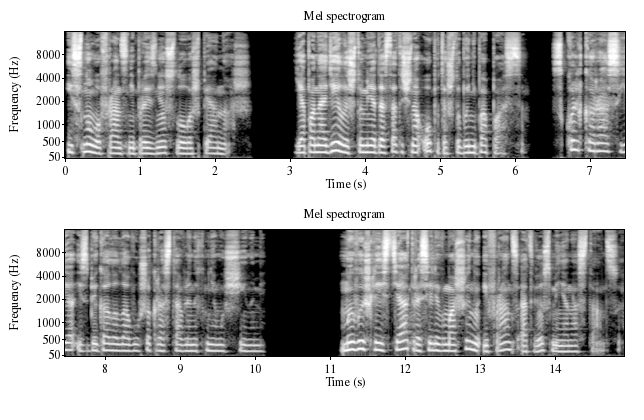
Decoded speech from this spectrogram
И снова Франц не произнес слово «шпионаж». Я понадеялась, что у меня достаточно опыта, чтобы не попасться. Сколько раз я избегала ловушек, расставленных мне мужчинами. Мы вышли из театра, сели в машину, и Франц отвез меня на станцию.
